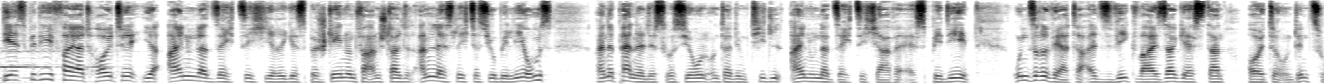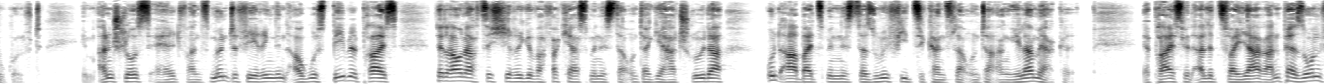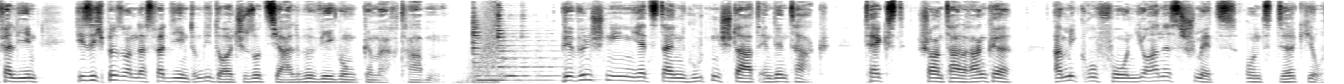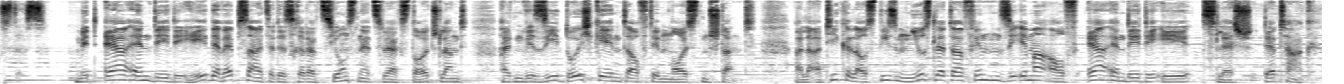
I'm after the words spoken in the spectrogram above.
Die SPD feiert heute ihr 160-jähriges Bestehen und veranstaltet anlässlich des Jubiläums eine Paneldiskussion unter dem Titel 160 Jahre SPD. Unsere Werte als Wegweiser gestern, heute und in Zukunft. Im Anschluss erhält Franz Müntefering den August-Bebel-Preis. Der 83-jährige war Verkehrsminister unter Gerhard Schröder und Arbeitsminister sowie Vizekanzler unter Angela Merkel. Der Preis wird alle zwei Jahre an Personen verliehen, die sich besonders verdient um die deutsche soziale Bewegung gemacht haben. Wir wünschen Ihnen jetzt einen guten Start in den Tag. Text Chantal Ranke, am Mikrofon Johannes Schmidt und Dirk Justes. Mit rnd.de, der Webseite des Redaktionsnetzwerks Deutschland, halten wir Sie durchgehend auf dem neuesten Stand. Alle Artikel aus diesem Newsletter finden Sie immer auf rnd.de slash der Tag.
